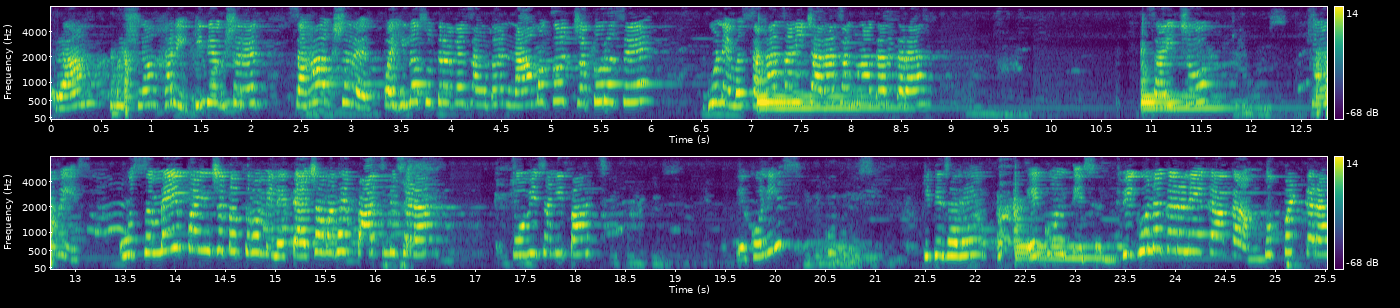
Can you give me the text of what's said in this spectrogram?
राम कृष्ण हरी. किती अक्षर आहेत? सहा अक्षर आहेत. पहिलं सूत्र काय सांगतं नामक चतुरसे गुणे. मग सहाचा आणि चाराचा गुणाकार करा. साईचो? चोवीस. उसमे पंचतत्व मिले त्याच्यामध्ये पाच मिसळा. चोवीस आणि पाच? एकोणीस? किती झाले? एकोणतीस. द्विगुण करणे का काम? दुप्पट करा.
